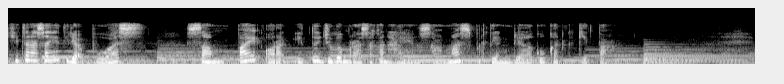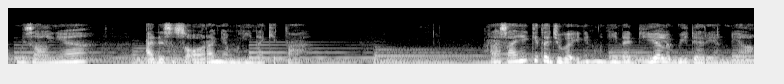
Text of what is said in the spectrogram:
Kita rasanya tidak puas sampai orang itu juga merasakan hal yang sama seperti yang dia lakukan ke kita. Misalnya, ada seseorang yang menghina kita, rasanya kita juga ingin menghina dia lebih dari yang dia lakukan.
